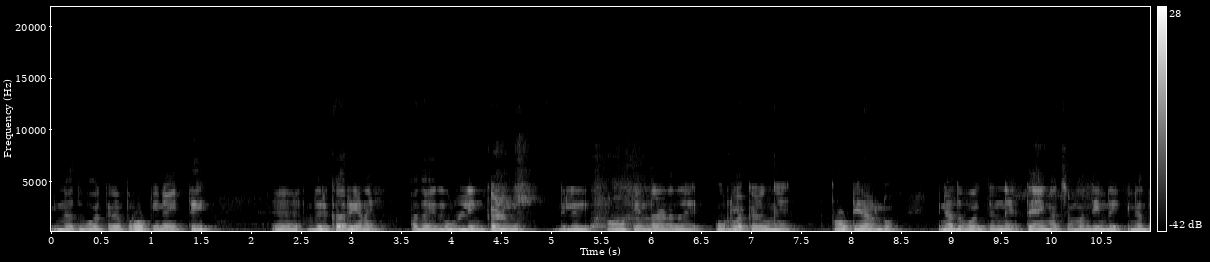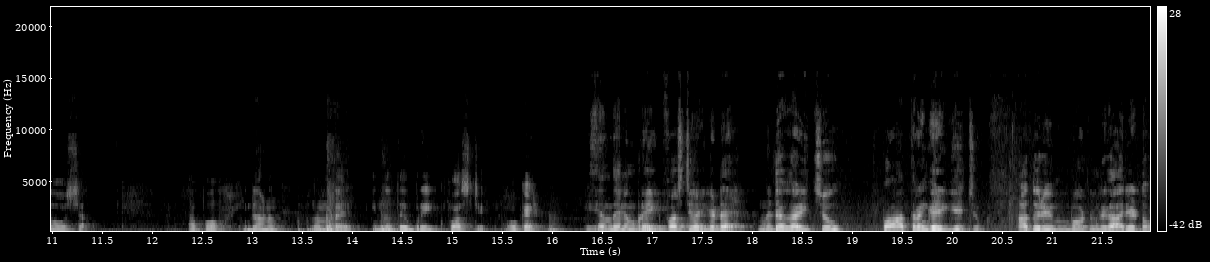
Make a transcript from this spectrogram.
പിന്നെ അതുപോലെ തന്നെ പ്രോട്ടീനായിട്ട് ഇതൊരു കറിയാണ്. അതായത് ഉള്ളിയും കിഴങ്ങും. ഇതിൽ പ്രോട്ടീൻ എന്ന് പറയുന്നത് ഉരുളക്കിഴങ്ങ് പ്രോട്ടീനാണല്ലോ പിന്നെ അതുപോലെ തന്നെ തേങ്ങ ചമ്മന്തി ഉണ്ട്. പിന്നെ ദോശ. അപ്പോൾ ഇതാണ് നമ്മുടെ ഇന്നത്തെ ബ്രേക്ക്ഫാസ്റ്റ് ഓക്കെ. എന്തായാലും ബ്രേക്ക്ഫാസ്റ്റ് കഴിക്കട്ടെ. എന്നിട്ട് കഴിച്ചു. പാത്രം കഴുകി വെച്ചു. അതൊരു ഇമ്പോർട്ടന്റ് കാര്യം കേട്ടോ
